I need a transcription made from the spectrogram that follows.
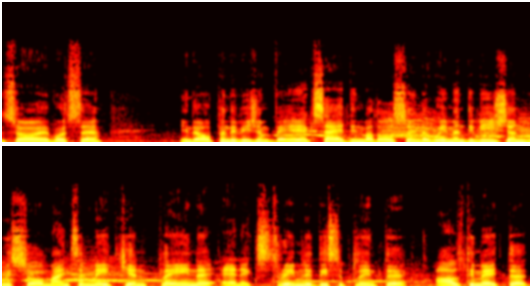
so it was in the open division very exciting, but also in the women division we saw Mainzelmädchen playing an extremely disciplined ultimate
